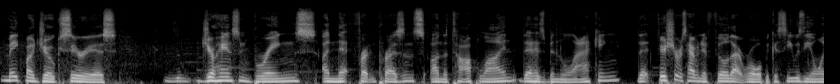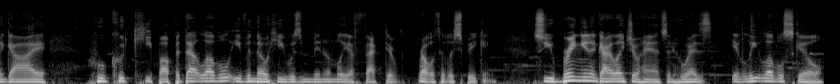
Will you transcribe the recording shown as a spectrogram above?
make my joke serious, Johansen brings a net front presence on the top line that has been lacking. That Fisher was having to fill that role because he was the only guy who could keep up at that level, even though he was minimally effective, relatively speaking. So you bring in a guy like Johansen who has elite level skill,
